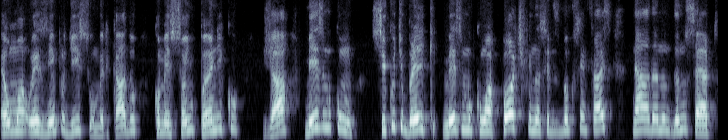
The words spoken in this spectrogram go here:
é uma, um exemplo disso. O mercado começou em pânico já, mesmo com circuit break, mesmo com aporte financeiro dos bancos centrais, nada dando, dando certo.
